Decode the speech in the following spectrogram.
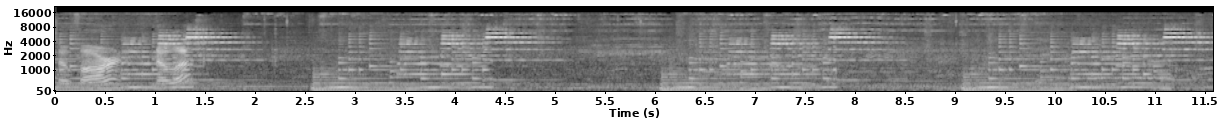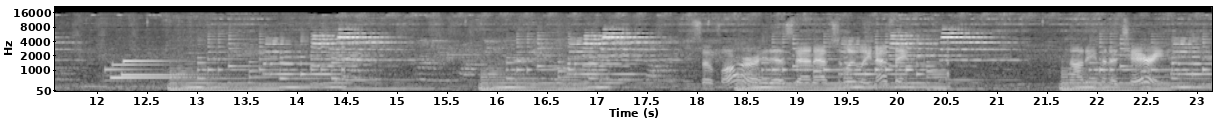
So far, no luck. So far, it has done absolutely nothing. Not even a cherry.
